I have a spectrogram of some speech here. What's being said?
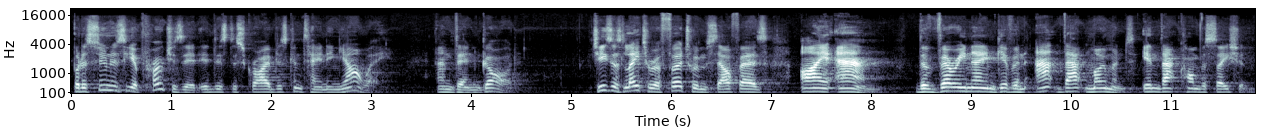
But as soon as he approaches it, it is described as containing Yahweh and then God. Jesus later referred to himself as I am, the very name given at that moment in that conversation.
